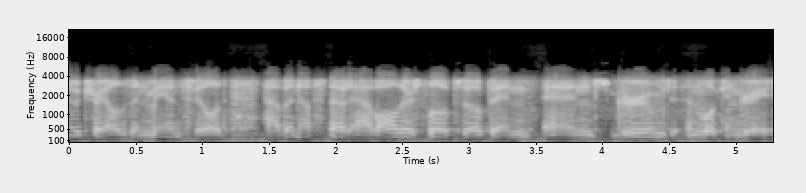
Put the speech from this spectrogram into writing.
Snow Trails in Mansfield, have enough snow to have all their slopes open and groomed and looking great.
